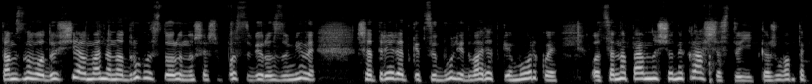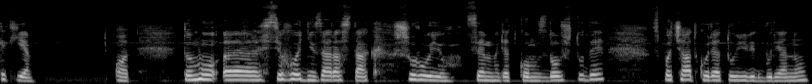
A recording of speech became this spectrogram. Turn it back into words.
Там знову дощі, а в мене на другу сторону, ще щоб ви собі розуміли, ще три рядки цибулі, два рядки моркви. Оце, напевно, що не краще стоїть, кажу вам так, як є. От. Тому е, сьогодні зараз так шурую цим рядком вздовж туди. Спочатку рятую від бур'яну,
